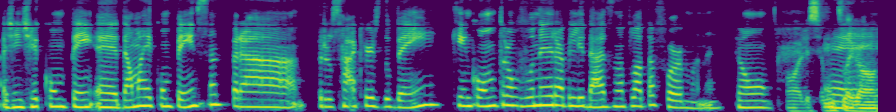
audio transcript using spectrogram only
A gente recompen é, dá uma recompensa para os hackers do bem que encontram vulnerabilidades na plataforma, né? Então, olha, isso é muito é, legal.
